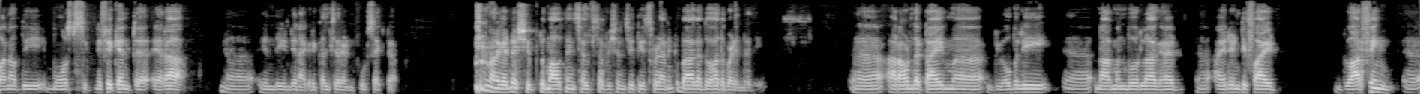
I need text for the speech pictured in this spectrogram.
one of the most significant era in the Indian agriculture and food sector మనకంటే షిప్ టు మౌత్ నుంచి సెల్ఫ్ సఫిషియన్సీ తీసుకోవడానికి బాగా దోహదపడింది అది around the time globally Norman Borlaug had identified dwarfing uh,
